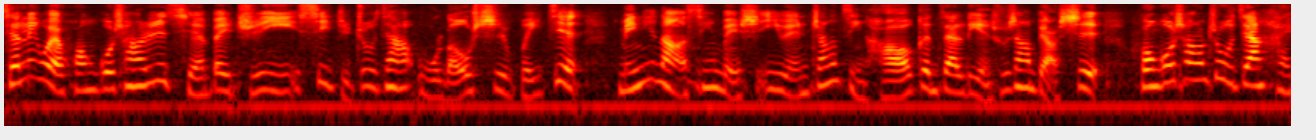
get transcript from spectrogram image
前立委黄国昌日前被质疑系指住家五楼是违建，民进党新北市议员张景豪更在脸书上表示，黄国昌住家还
